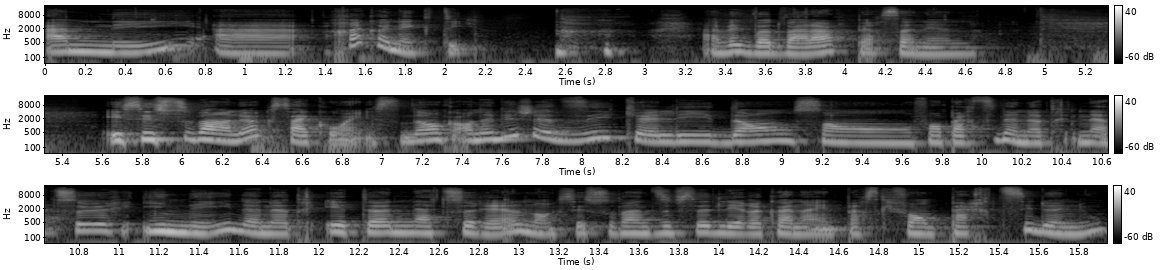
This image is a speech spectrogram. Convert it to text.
amené à reconnecter avec votre valeur personnelle. Et c'est souvent là que ça coince. Donc, on a déjà dit que les dons font partie de notre nature innée, de notre état naturel. Donc, c'est souvent difficile de les reconnaître parce qu'ils font partie de nous.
